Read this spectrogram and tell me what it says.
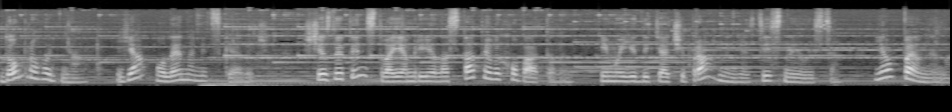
Доброго дня! Я Олена Міцкевич. Ще з дитинства я мріяла стати вихователем, і мої дитячі прагнення здійснилися. Я впевнена,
